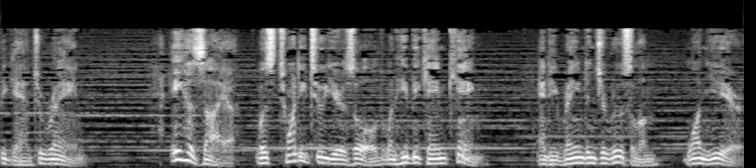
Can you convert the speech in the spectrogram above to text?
began to reign. Ahaziah was 22 years old when he became king, and he reigned in Jerusalem one year.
